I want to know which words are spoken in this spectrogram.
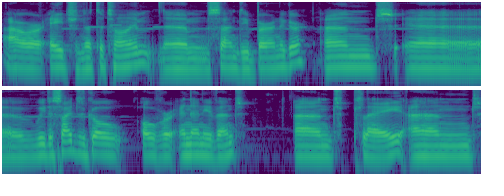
our agent at the time, um, Sandy Berniger, and uh, we decided to go over in any event and play. And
